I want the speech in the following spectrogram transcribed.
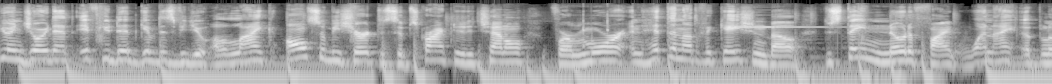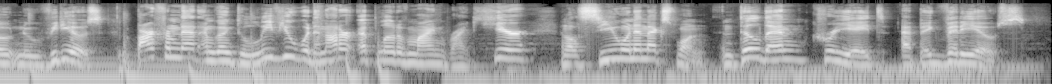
You enjoyed that. If you did, give this video a like. Also be sure to subscribe to the channel for more and hit the notification bell to stay notified when I upload new videos. Apart from that, I'm going to leave you with another upload of mine right here, and I'll see you in the next one. Until then, create epic videos.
